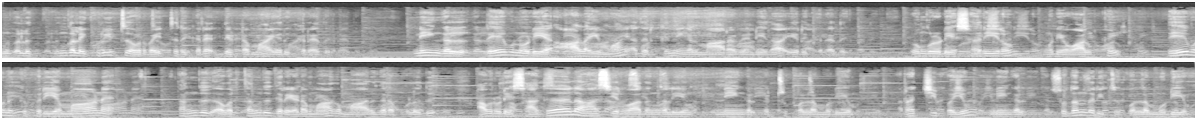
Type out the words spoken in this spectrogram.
உங்களுக்கு உங்களை குறித்து அவர் வைத்திருக்கிற திட்டமாக இருக்கிறது. நீங்கள் தேவனுடைய ஆலயமாய் அதற்கு நீங்கள் மாற வேண்டியதாக இருக்கிறது. உங்களுடைய சரீரம் உங்களுடைய வாழ்க்கை தேவனுக்கு பிரியமான தங்கு அவர் தங்குகிற இடமாக மாறுகிற பொழுது அவருடைய சகல ஆசீர்வாதங்களையும் நீங்கள் பெற்றுக்கொள்ள முடியும். ரட்சிப்பையும் நீங்கள் சுதந்திரித்து கொள்ள முடியும்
